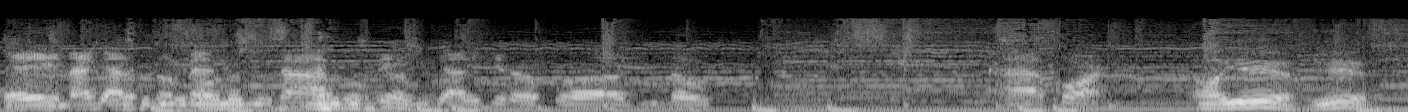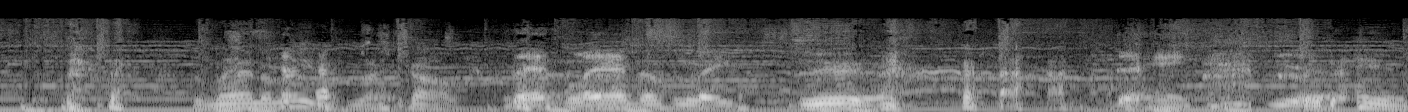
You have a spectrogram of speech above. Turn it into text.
hey, and I got to come back to Chicago, man. We got to hit up, uh, you know, Hyde Park. Oh yeah, yeah. The land of ladies, let's call it. land of ladies. Yeah. the hand. Yeah. The hand,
